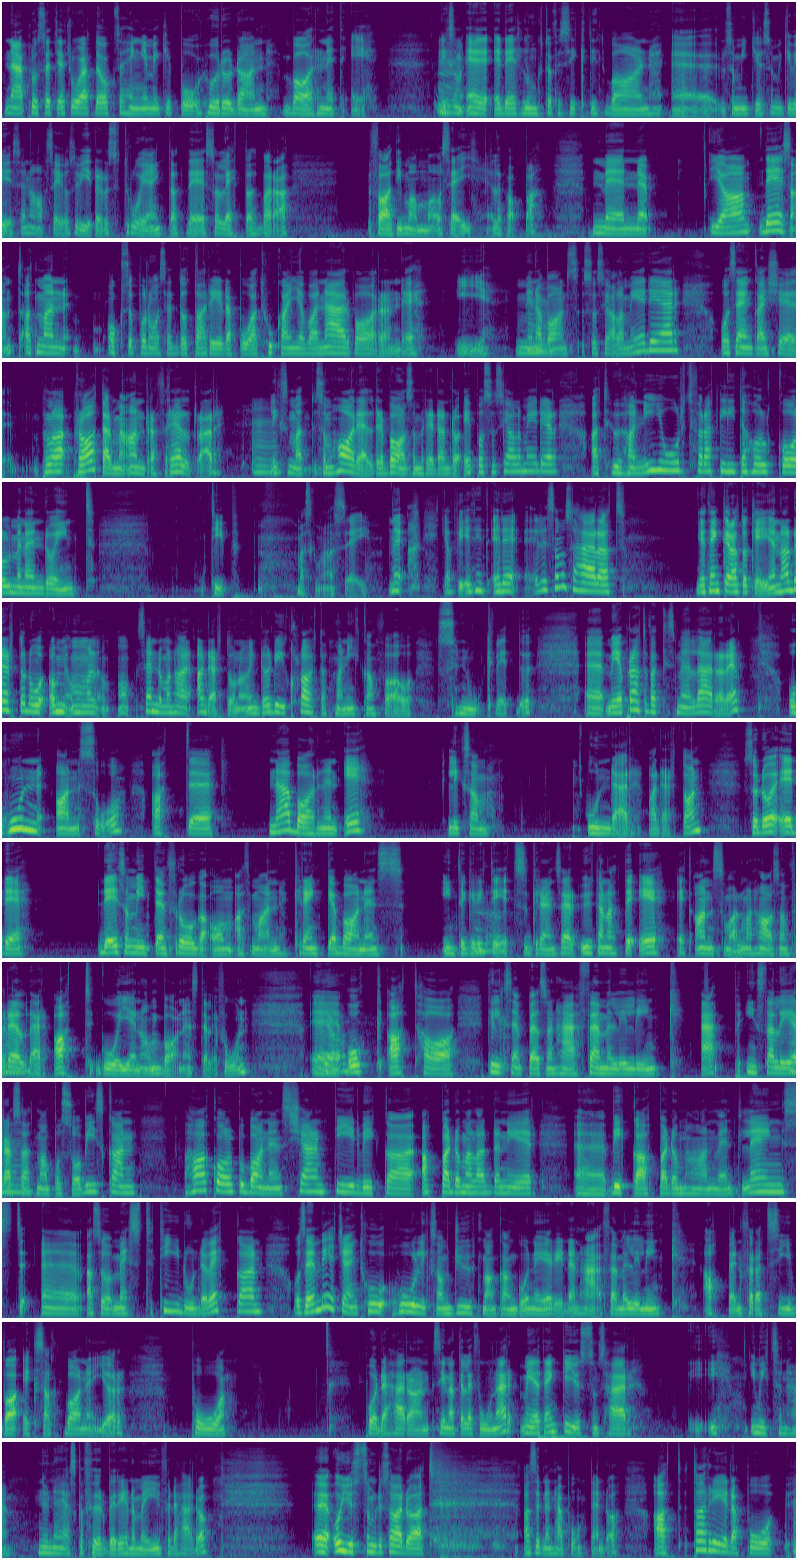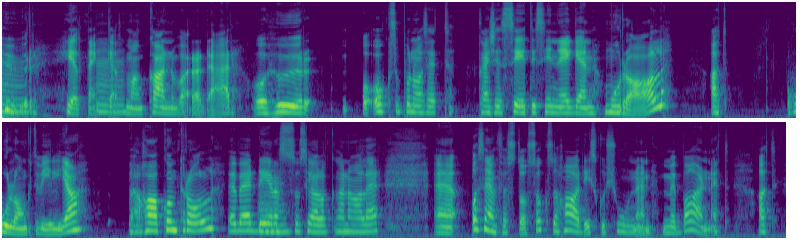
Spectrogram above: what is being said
Nej, plus att jag tror att det också hänger mycket på hurdan barnet är. Liksom, mm. är, är det ett lugnt och försiktigt barn eh, som inte gör så mycket väsen av sig och så vidare så tror jag inte att det är så lätt att bara få till mamma och säga, eller pappa. Men ja, det är sant att man också på något sätt då tar reda på att hur kan jag vara närvarande i mina mm. barns sociala medier och sen kanske pratar med andra föräldrar Mm. Liksom att, som har äldre barn som redan då är på sociala medier. Att hur har ni gjort för att lite hålla koll men ändå inte typ, vad ska man säga? Nej, jag vet inte, är det, är det som så här att jag tänker att okej, okay, en 18 år, om, om man, om, sen då man har 18 då är det ju klart att man inte kan få och snok, vet du. Eh, men jag pratade faktiskt med en lärare och hon ansåg att eh, när barnen är liksom under 18, så då är det det är som inte en fråga om att man kränker barnens integritetsgränser, utan att det är ett ansvar man har som förälder mm. att gå igenom barnens telefon. Eh, ja. Och att ha till exempel sån här Family Link app installerad mm. så att man på så vis kan ha koll på barnens skärmtid, vilka appar de har laddat ner, eh, vilka appar de har använt längst, eh, alltså mest tid under veckan. Och sen vet jag inte hur, hur liksom djupt man kan gå ner i den här Family Link-appen för att se vad exakt barnen gör på, på det här, sina telefoner. Men jag tänker just som så här i, i mitt sån här, nu när jag ska förbereda mig inför det här då. Eh, och just som du sa då att alltså den här punkten då, att ta reda på hur mm. helt enkelt mm. man kan vara där och hur, och också på något sätt kanske se till sin egen moral, att hur långt vill jag ha kontroll över deras mm. sociala kanaler. Eh, och sen förstås också ha diskussionen med barnet. Att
